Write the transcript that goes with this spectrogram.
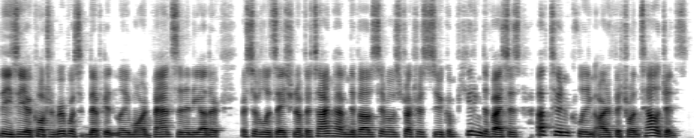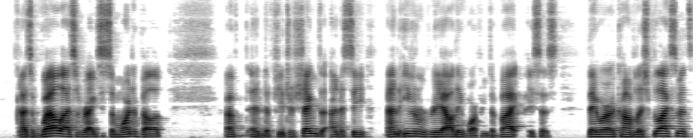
The Xia culture group was significantly more advanced than any other civilization of their time, having developed similar structures to computing devices up to including artificial intelligence, as well as a rank system more developed in the future Shang dynasty, and even reality warping devices. They were accomplished blacksmiths,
